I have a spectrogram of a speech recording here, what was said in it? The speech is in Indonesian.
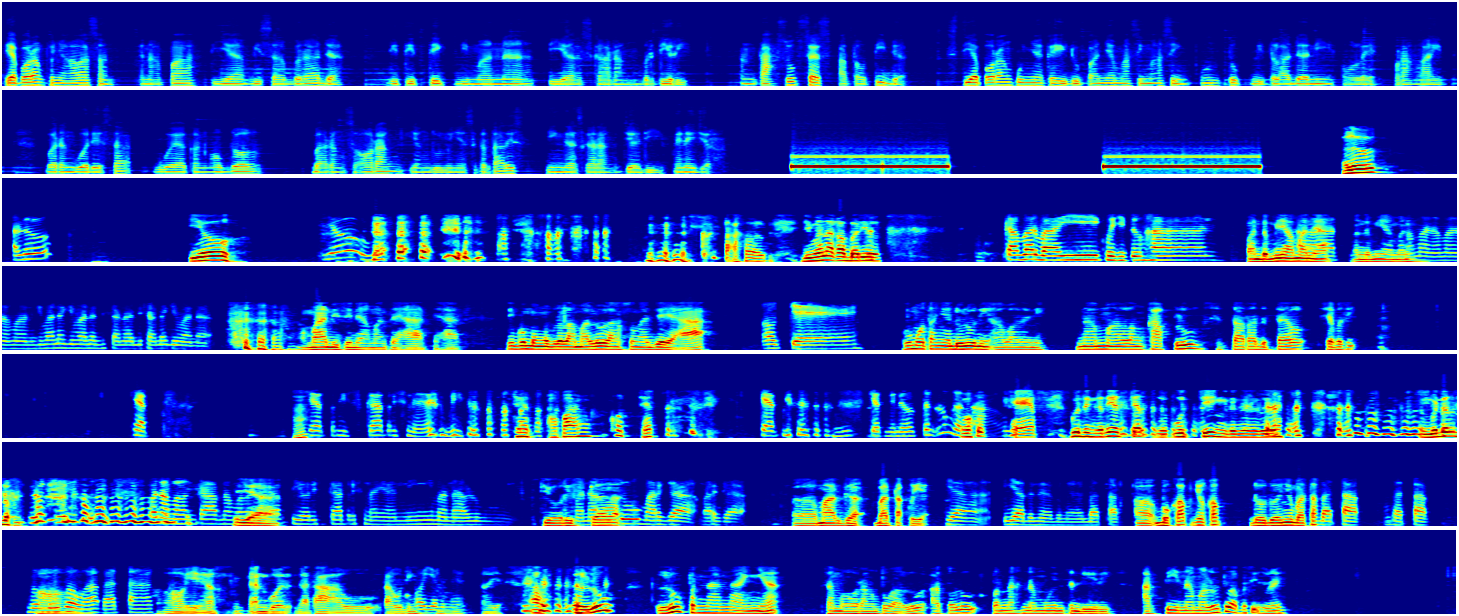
Setiap orang punya alasan kenapa dia bisa berada di titik di mana dia sekarang berdiri. Entah sukses atau tidak, setiap orang punya kehidupannya masing-masing untuk diteladani oleh orang lain. Bareng gue Desta, gue akan ngobrol bareng seorang yang dulunya sekretaris hingga sekarang jadi manajer. Halo, Halo, yo. yo. Kok tahu? Gimana kabar yo? Kabar baik, puji Tuhan. Pandemi aman ya? Pandemi aman. Aman, aman, aman. Gimana, gimana di sana, di sana gimana? aman di sini aman sehat sehat. Ini gue mau ngobrol sama lu langsung aja ya. Oke. Gue mau tanya dulu nih awalnya nih. Nama lengkap lu secara detail siapa sih? Cat. Hah? Cat Rizka Trisnayani. Chat apaan? Kok chat? Cat. Cat Middleton, lu nggak Oh, tahu? cat. Gue dengernya chat lu kucing dengernya. Yang bener dong. Lu oh, nama lengkap, nama Iya. lengkap Tio Rizka Trisnayani, Manalu. Tio Manalu Rizka itu Marga, Marga. eh, Marga Batak lu ya. Ya, iya benar-benar Batak, Eh, bokap nyokap dua-duanya Batak. Batak, Batak. Belum Oh. berubah, Wak, Batak. Oh iya, kan gue nggak tahu. Tahu ding. Oh iya benar. Oh iya. Ah, lu lu pernah nanya sama orang tua lu atau lu pernah nemuin sendiri arti nama lu tuh apa sih sebenarnya?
